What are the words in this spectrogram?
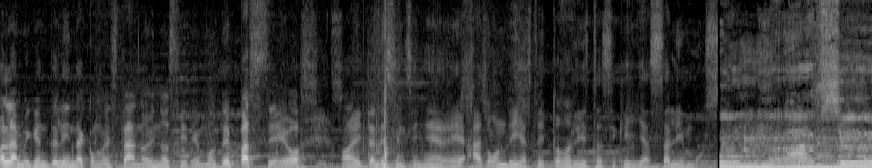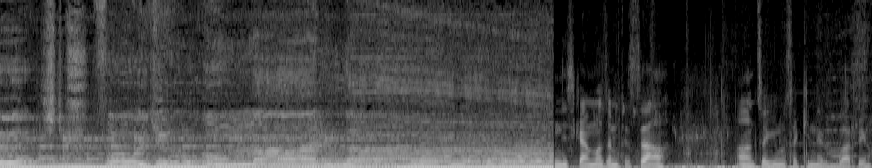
Hola mi gente linda, ¿cómo están? Hoy nos iremos de paseo. Ahorita les enseñaré a dónde ya estoy todo listo, así que ya salimos. Ni siquiera hemos empezado. Aún seguimos aquí en el barrio.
